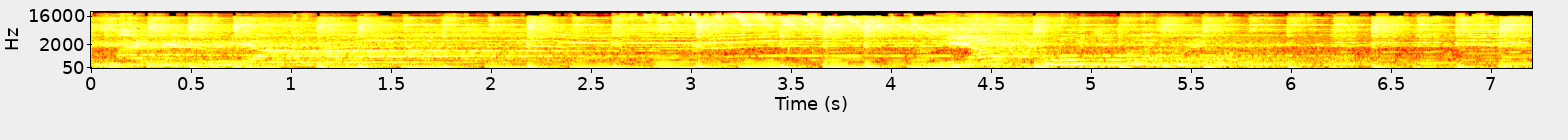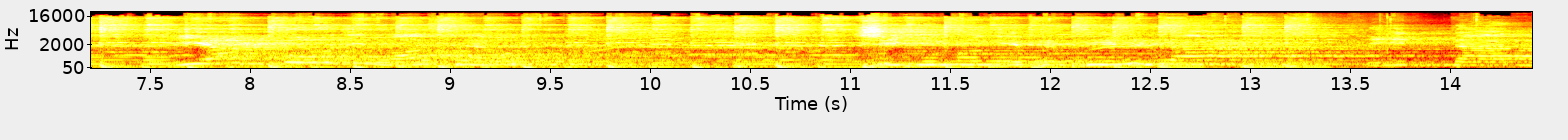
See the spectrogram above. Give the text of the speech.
삶의 거야 약보지 마세요. 약보지 마세요. 지구멍에 베풀다 있다.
